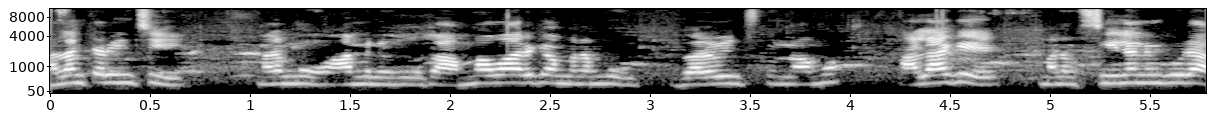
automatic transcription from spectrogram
అలంకరించి మనము ఆమెను ఒక అమ్మవారిగా మనము గౌరవించుకున్నాము. అలాగే మనం స్త్రీలను కూడా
